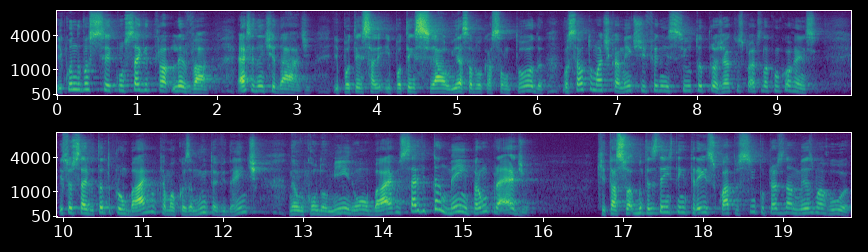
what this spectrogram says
E quando você consegue levar essa identidade e e potencial e essa vocação toda, você automaticamente diferencia o teu projeto dos projetos da concorrência. Isso serve tanto para um bairro, que é uma coisa muito evidente, né, um condomínio ou um bairro, serve também para um prédio. Que tá só, muitas vezes a gente tem três, quatro, cinco prédios na mesma rua.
